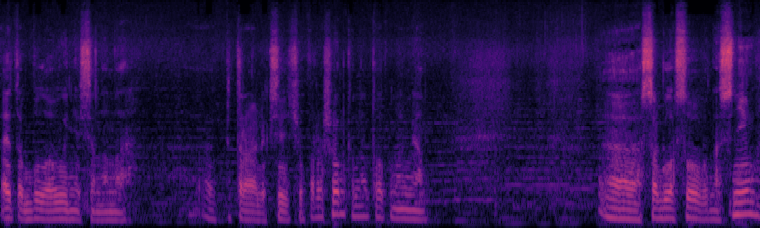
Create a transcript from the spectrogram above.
Это было вынесено на э, Петра Алексеевича Порошенко на тот момент. Э, Согласовано с ним, э,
